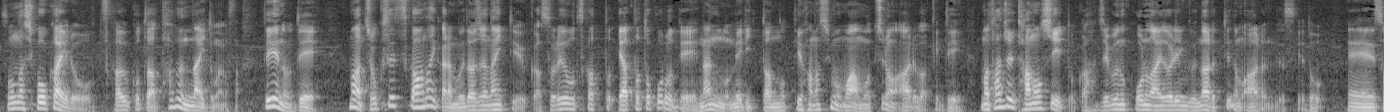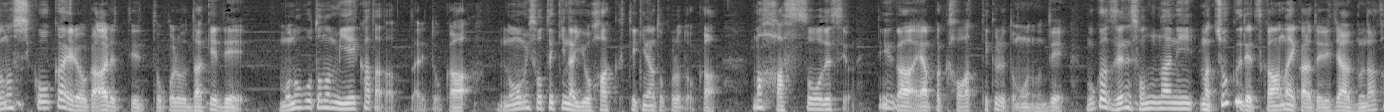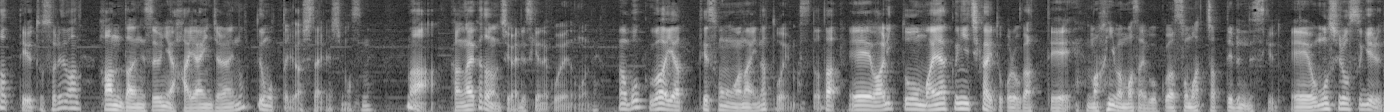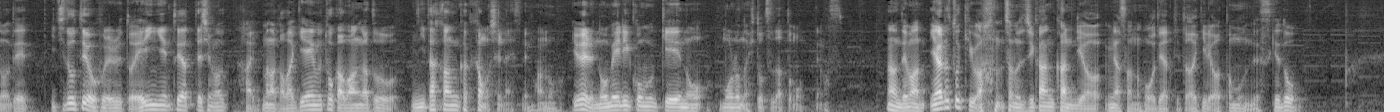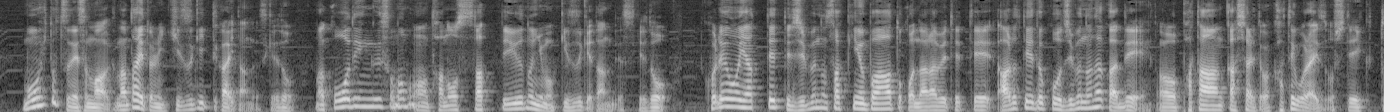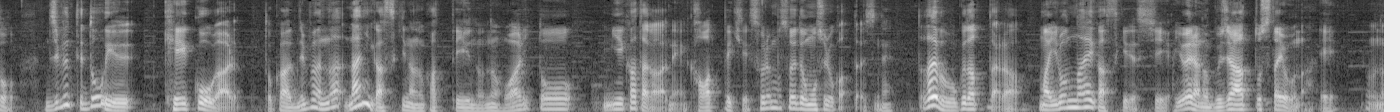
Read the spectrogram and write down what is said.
そんな思考回路を使うことは多分ないと思います。っていうので、まあ直接使わないから無駄じゃないというか、それを使った、やったところで何のメリットあるのっていう話もまあもちろんあるわけで、まあ単純に楽しいとか、自分の心のアイドリングになるっていうのもあるんですけど、えー、その思考回路があるっていうところだけで、物事の見え方だったりとか、脳みそ的な余白的なところとか、まあ、発想ですよね。っていうのがやっぱ変わってくると思うので、僕は全然そんなに、まあ、直で使わないからといって、じゃあ無駄かっていうと、それは判断にするには早いんじゃないのって思ったりはしたりはしますね。まあ、考え方の違いですけどね、こういうのもね。まあ、僕はやって損はないなと思います。ただ、えー、割と麻薬に近いところがあって、まあ、今まさに僕は染まっちゃってるんですけど、えー、面白すぎるので、一度手を触れると延々とやってしまう。はい。まあ、なんかゲームとか漫画と似た感覚かもしれないですね。あの、いわゆるのめり込む系のものの一つだと思ってます。なので、まあ、やるときは、ちゃんと時間管理は皆さんの方でやっていただければと思うんですけど、もう一つです、まあ、タイトルに気づきって書いたんですけど、まあ、コーディングそのものの楽しさっていうのにも気づけたんですけど、これをやってって自分の作品をバーっとこう並べてて、ある程度こう自分の中でパターン化したりとかカテゴライズをしていくと、自分ってどういう傾向があるとか、自分は何が好きなのかっていうのの割と見え方がね、変わってきて、それもそれで面白かったですね。例えば僕だったら、まあ、いろんな絵が好きですし、いわゆるあのぐじゃーっとしたような絵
